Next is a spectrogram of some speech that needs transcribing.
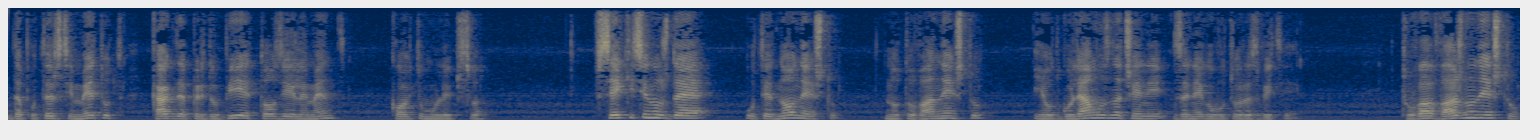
да потърси метод как да придобие този елемент, който му липсва. Всеки си нуждае от едно нещо, но това нещо е от голямо значение за неговото развитие. Това важно нещо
